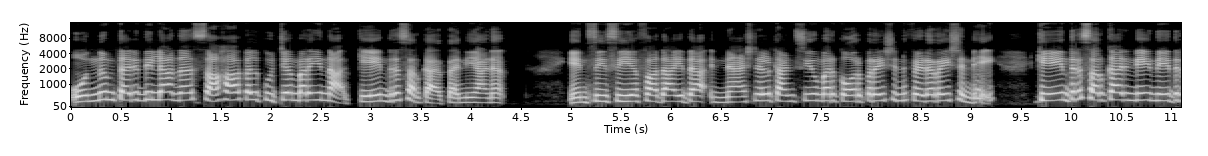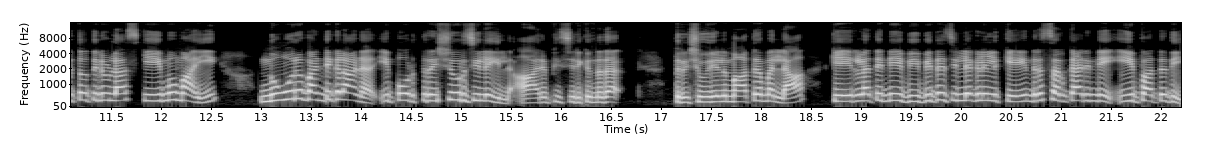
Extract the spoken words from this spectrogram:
ഒന്നും തരുന്നില്ല എന്ന് സഹാക്കൾ കുറ്റം പറയുന്ന കേന്ദ്ര സർക്കാർ തന്നെയാണ്. എൻ സി സി എഫ് അതായത് നാഷണൽ കൺസ്യൂമർ കോർപ്പറേഷൻ ഫെഡറേഷന്റെ കേന്ദ്ര സർക്കാരിന്റെ നേതൃത്വത്തിലുള്ള സ്കീമുമായി നൂറ് വണ്ടികളാണ് ഇപ്പോൾ തൃശൂർ ജില്ലയിൽ ആരംഭിച്ചിരിക്കുന്നത്. തൃശൂരിൽ മാത്രമല്ല കേരളത്തിന്റെ വിവിധ ജില്ലകളിൽ കേന്ദ്ര സർക്കാരിന്റെ ഈ പദ്ധതി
